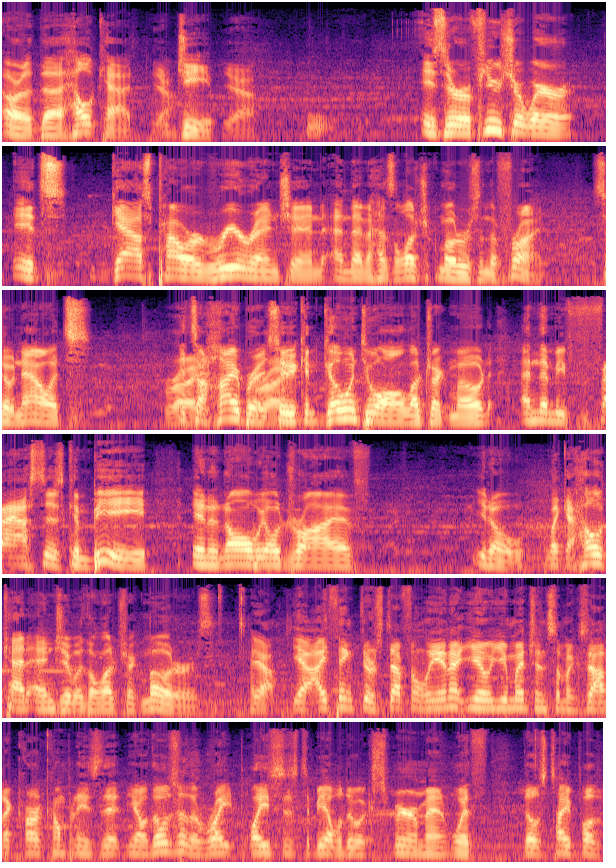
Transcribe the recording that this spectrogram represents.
or the Hellcat yeah. Jeep. Yeah. Is there a future where it's gas powered rear engine and then it has electric motors in the front? So now it's Right. it's a hybrid, so you can go into all electric mode and then be fast as can be in an all wheel drive, you know, like a Hellcat engine with electric motors. Yeah, yeah. I think there's definitely, in it. you know, you mentioned some exotic car companies that you know those are the right places to be able to experiment with those type of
